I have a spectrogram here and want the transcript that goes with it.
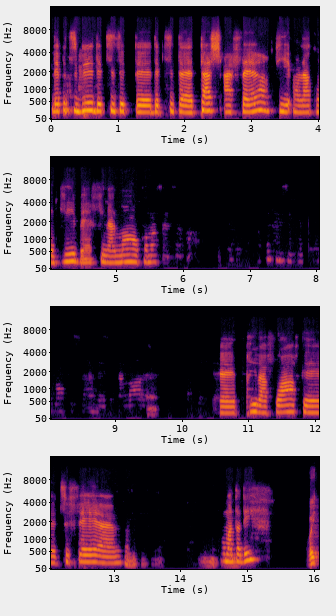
des petits buts, des petites, euh, des petites euh, tâches à faire, puis on l'accomplit, ben, finalement, on commence à euh, tu arrives à voir que tu fais. Vous m'entendez? Oui.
